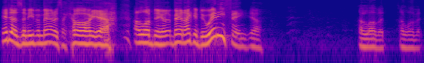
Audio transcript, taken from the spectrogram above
it doesn't even matter. It's like, oh, yeah, I love Naomi. Man, I can do anything. Yeah. I love it. I love it.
